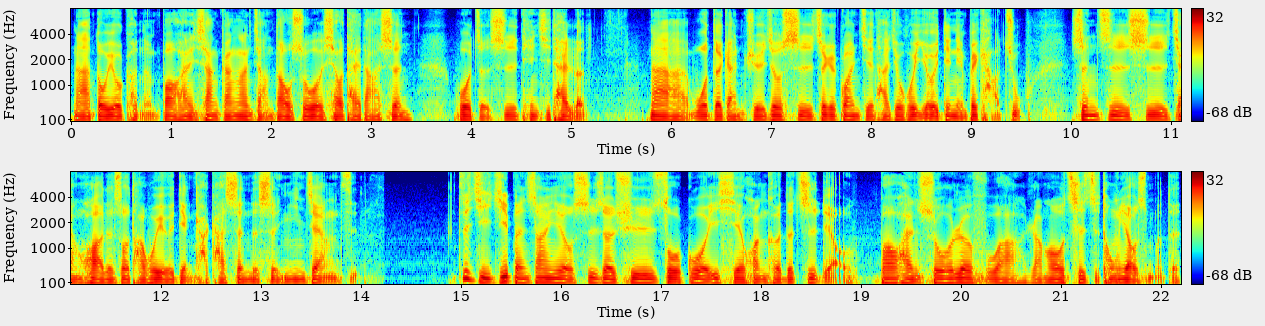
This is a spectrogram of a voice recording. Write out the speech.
那都有可能包含像刚刚讲到说笑太大声，或者是天气太冷。那我的感觉就是这个关节它就会有一点点被卡住，甚至是讲话的时候它会有一点咔咔声的声音这样子。自己基本上也有试着去做过一些缓和的治疗。包含说热敷啊，然后吃止痛药什么的，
